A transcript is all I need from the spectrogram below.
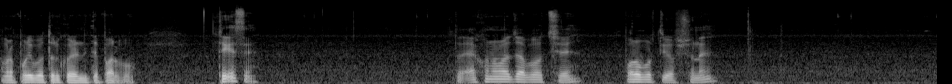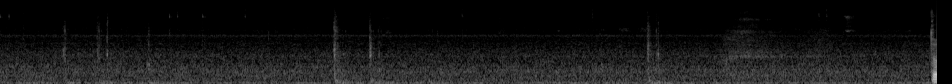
আমরা পরিবর্তন করে নিতে পারব। ঠিক আছে? তো এখন আমরা যাব হচ্ছে পরবর্তী অপশনে তো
